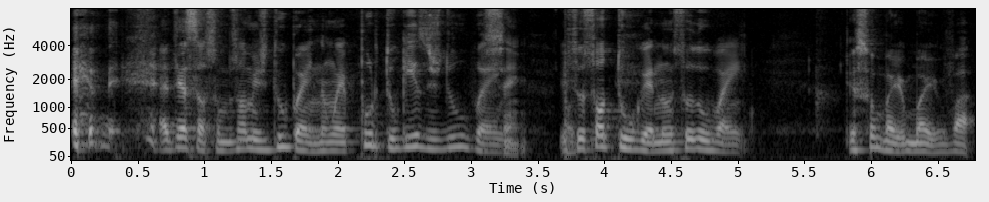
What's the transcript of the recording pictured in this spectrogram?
Atenção, somos homens do bem, não é portugueses do bem. Sim. Eu sou só Tuga, não sou do bem. Eu sou meio meio, vá.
